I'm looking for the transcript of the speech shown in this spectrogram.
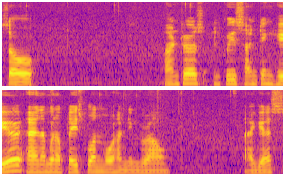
So hunters increase hunting here and I'm gonna place one more hunting ground I guess.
